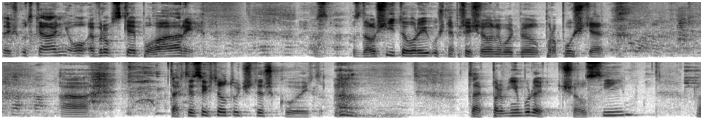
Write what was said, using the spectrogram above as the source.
než utkání o evropské poháry. Z, další teorii už nepřišel, neboť byl propuštěn. A, tak ty si chtěl tu čtyřku? Tak první bude Chelsea, eh,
